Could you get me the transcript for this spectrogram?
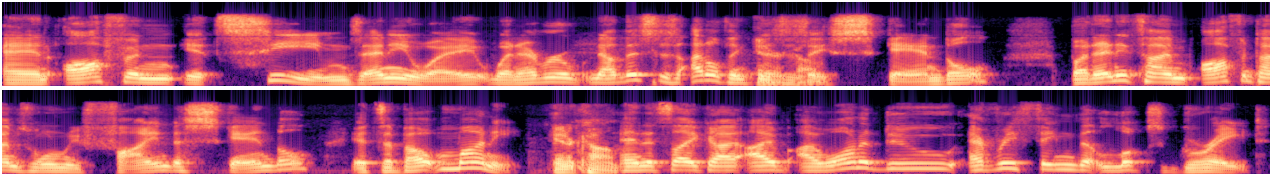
And often it seems, anyway, whenever now this is, I don't think this is a scandal, but anytime, oftentimes when we find a scandal, it's about money. Intercom. And it's like, I, I, I want to do everything that looks great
